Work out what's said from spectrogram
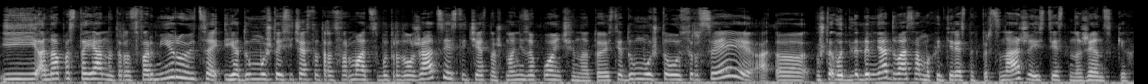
и она постоянно трансформируется, и я думаю, что сейчас эта трансформация будет продолжаться, если честно, что она не закончена. То есть я думаю, что у Серсеи, э, потому что вот для, для меня два самых интересных персонажа, естественно, женских,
